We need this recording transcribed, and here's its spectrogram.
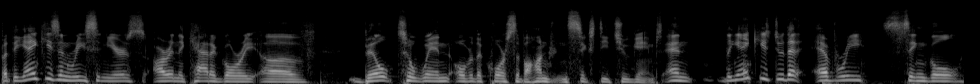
But the Yankees in recent years are in the category of built to win over the course of 162 games. And the Yankees do that every single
